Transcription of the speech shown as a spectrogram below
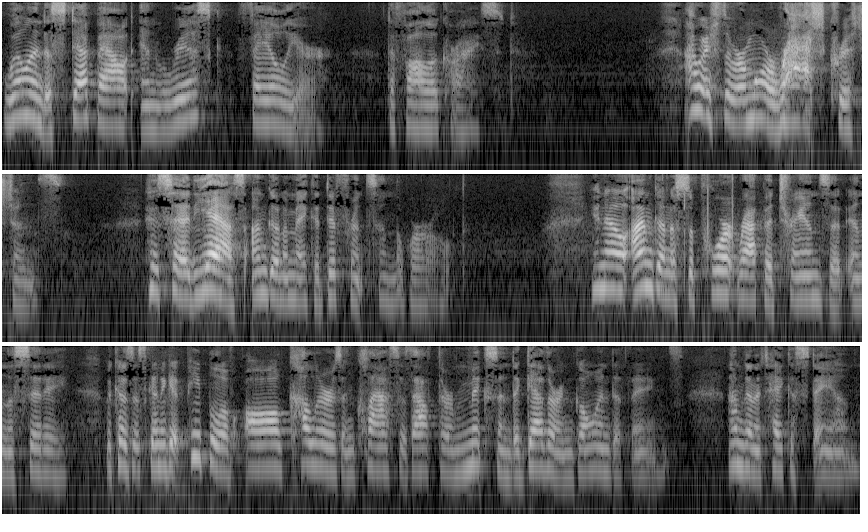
willing to step out and risk failure to follow Christ. I wish there were more rash Christians who said, Yes, I'm going to make a difference in the world. You know, I'm going to support rapid transit in the city because it's going to get people of all colors and classes out there mixing together and going to things. I'm going to take a stand,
